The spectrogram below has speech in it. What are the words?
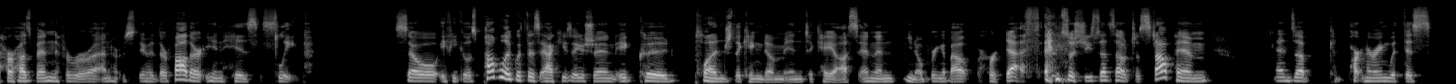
her husband Neferura and her, you know, their father in his sleep. So if he goes public with this accusation, it could plunge the kingdom into chaos and then, you know, bring about her death. And so she sets out to stop him, ends up partnering with this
